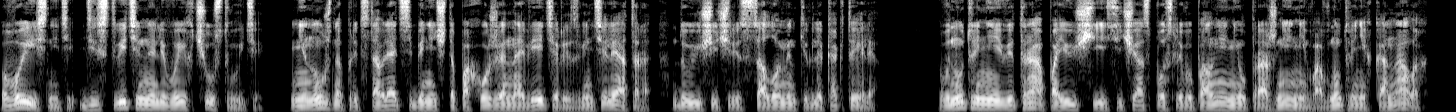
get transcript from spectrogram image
Выясните, действительно ли вы их чувствуете. Не нужно представлять себе нечто похожее на ветер из вентилятора, дующий через соломинки для коктейля. Внутренние ветра, поющие сейчас после выполнения упражнений во внутренних каналах,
